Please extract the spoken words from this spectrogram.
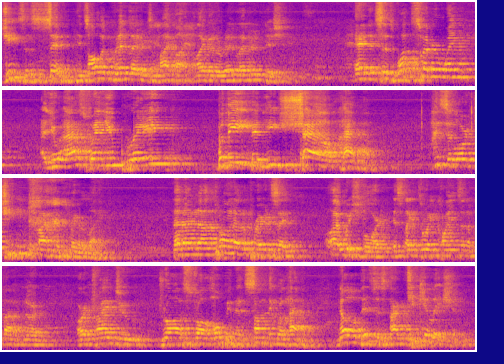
Jesus said it. It's all in red letters in my Bible. I got a red letter edition. And it says, whatsoever when you ask when you pray, believe and ye shall have them. I said, Lord, change my prayer life. That I'm not throwing out a prayer and saying, oh, I wish, Lord. It's like throwing coins in a fountain or, or trying to draw a straw hoping that something will happen. No, this is articulation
